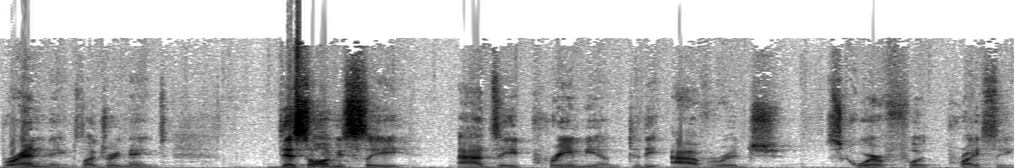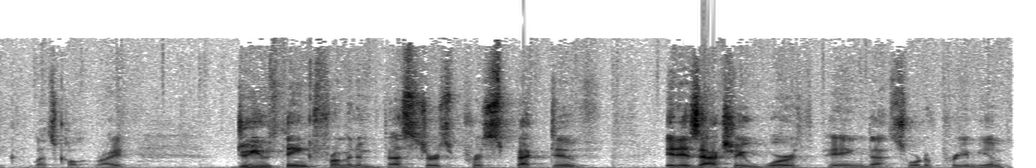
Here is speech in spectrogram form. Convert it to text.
brand names, luxury names. This obviously adds a premium to the average square foot pricing, let's call it, right? Do you think, from an investor's perspective, it is actually worth paying that sort of premium?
